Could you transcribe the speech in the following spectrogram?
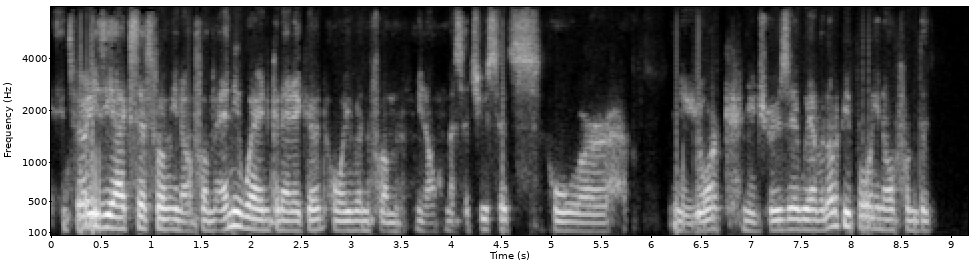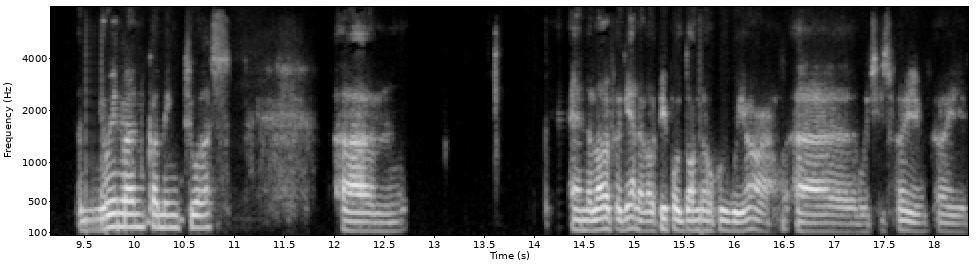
it's very easy access from you know from anywhere in Connecticut or even from you know Massachusetts or New York, New Jersey. We have a lot of people you know from the, the New England coming to us. Um, and a lot of again a lot of people don't know who we are uh, which is very very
